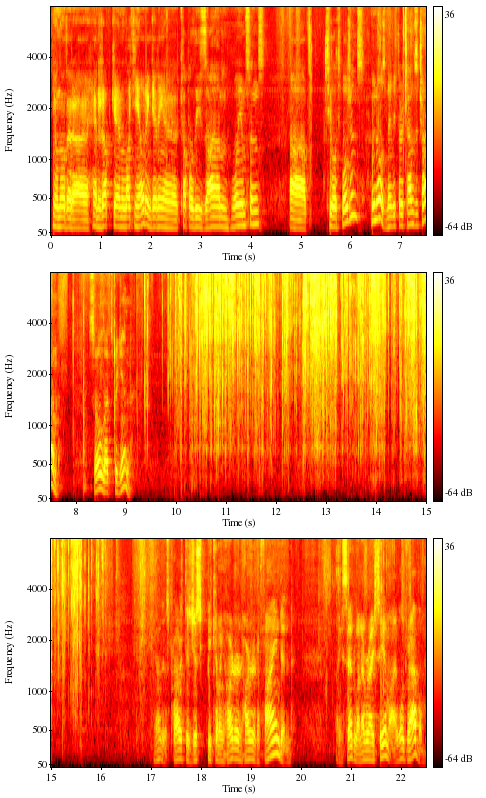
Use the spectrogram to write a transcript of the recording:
you'll know that I ended up getting lucky out and getting a couple of these Zion Williamson's uh, Teal Explosions. Who knows, maybe third time's a charm. So let's begin. This product is just becoming harder and harder to find, and like I said, whenever I see them, I will grab them.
